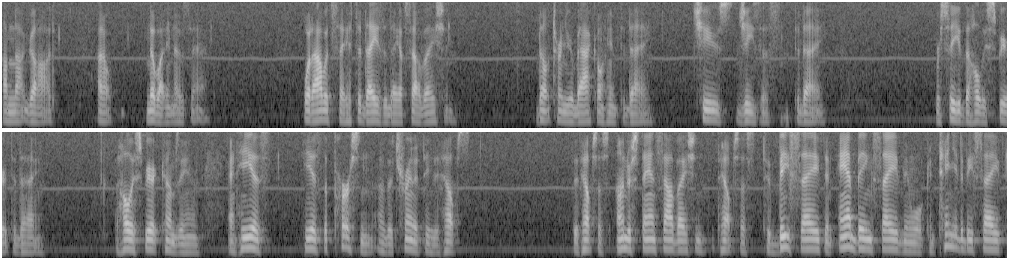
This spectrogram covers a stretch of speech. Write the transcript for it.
I'm not God. I don't nobody knows that. What I would say is today is the day of salvation. Don't turn your back on him today. Choose Jesus today. Receive the Holy Spirit today. The Holy Spirit comes in and he is he is the person of the Trinity that helps that helps us understand salvation, that helps us to be saved and am being saved and will continue to be saved.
